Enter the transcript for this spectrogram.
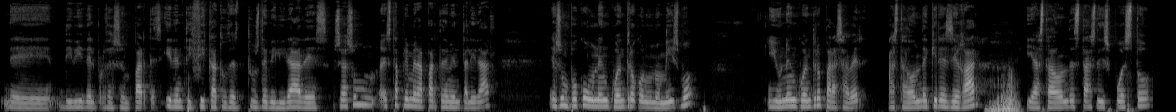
De, divide el proceso en partes, identifica tus debilidades. O sea, esta primera parte de mentalidad es un poco un encuentro con uno mismo y un encuentro para saber hasta dónde quieres llegar y hasta dónde estás dispuesto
